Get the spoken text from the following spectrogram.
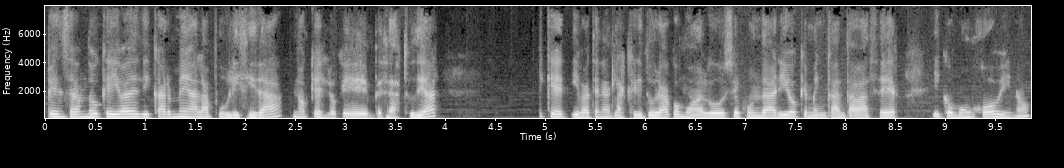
pensando que iba a dedicarme a la publicidad, ¿no? que es lo que empecé a estudiar, y que iba a tener la escritura como algo secundario que me encantaba hacer y como un hobby, ¿no?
